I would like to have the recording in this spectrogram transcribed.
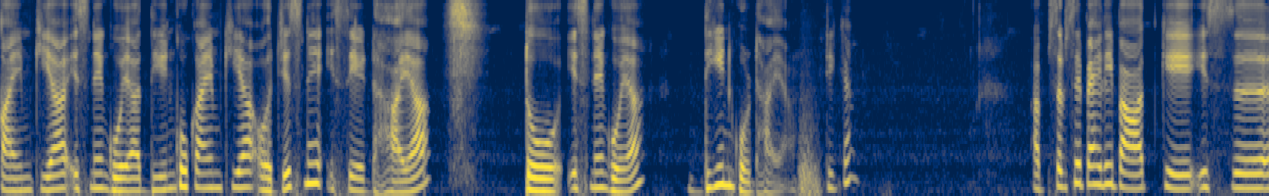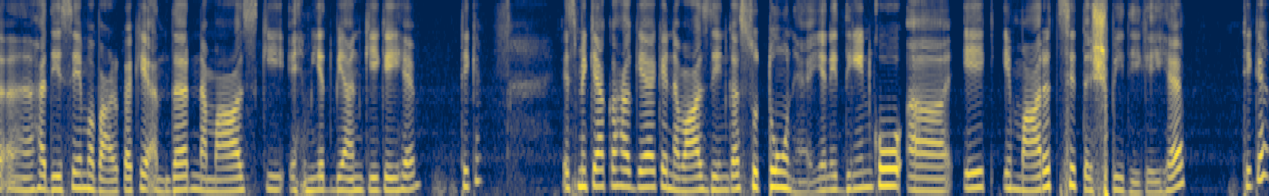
कायम किया इसने गोया दीन को कायम किया और जिसने इसे ढाया तो इसने गोया दीन को ढाया ठीक है अब सबसे पहली बात कि इस हदीस मुबारक के अंदर नमाज़ की अहमियत बयान की गई है, ठीक है? इसमें क्या कहा गया है कि नमाज़ दीन का सुतून है, यानी दीन को एक इमारत से तशबी दी गई है, ठीक है?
